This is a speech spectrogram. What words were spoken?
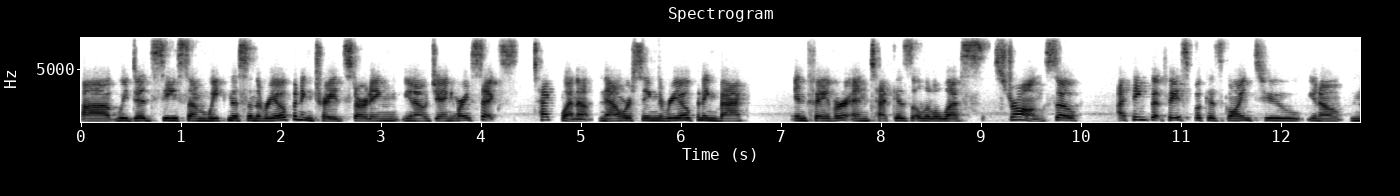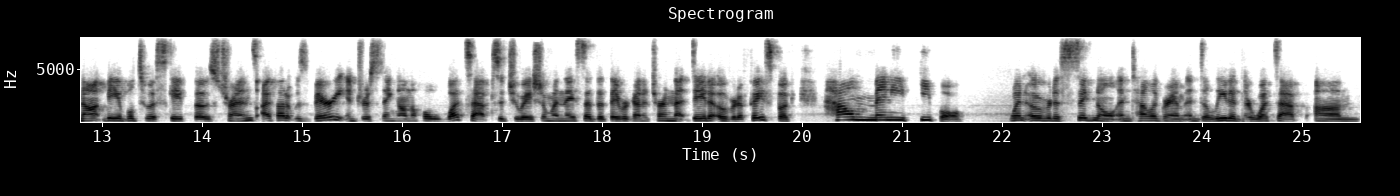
Uh, we did see some weakness in the reopening trade starting, you know, January 6th. Tech went up. Now we're seeing the reopening back in favor, and tech is a little less strong. So, I think that Facebook is going to, you know, not be able to escape those trends. I thought it was very interesting on the whole WhatsApp situation when they said that they were going to turn that data over to Facebook. How many people went over to Signal and Telegram and deleted their WhatsApp um,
